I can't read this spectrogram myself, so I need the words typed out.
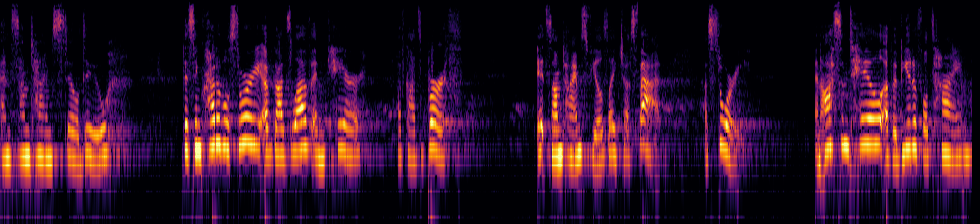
and sometimes still do, this incredible story of God's love and care, of God's birth, it sometimes feels like just that a story, an awesome tale of a beautiful time.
